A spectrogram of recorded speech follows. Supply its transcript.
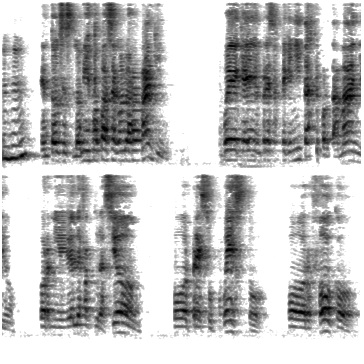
Uh -huh. Entonces, lo mismo pasa con los rankings. Puede que haya empresas pequeñitas que por tamaño, por nivel de facturación, por presupuesto, por foco,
